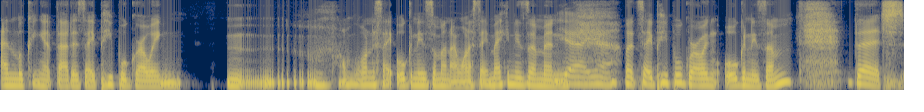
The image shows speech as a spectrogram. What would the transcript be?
and looking at that as a people growing, mm, I want to say organism and I want to say mechanism, and Yeah. Yeah. let's say people growing organism, that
